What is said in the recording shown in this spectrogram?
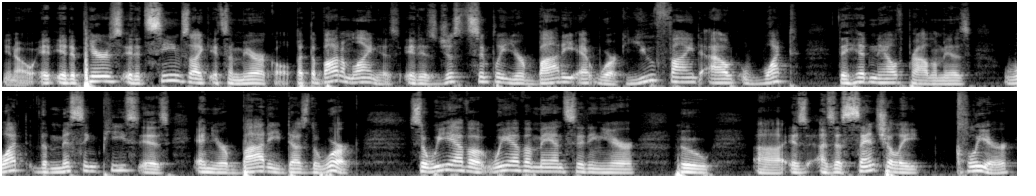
you know, it, it appears it, it seems like it's a miracle, but the bottom line is it is just simply your body at work. You find out what the hidden health problem is, what the missing piece is, and your body does the work. So we have a we have a man sitting here who uh, is is essentially clear,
